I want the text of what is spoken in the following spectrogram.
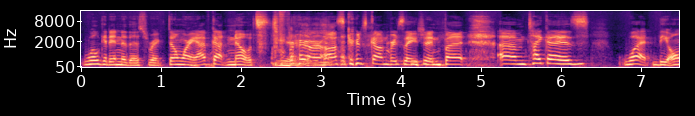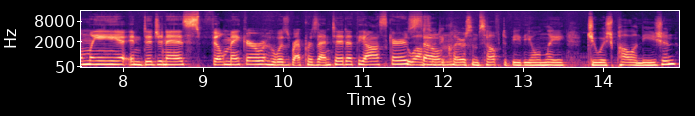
we'll get into this, Rick. Don't worry, I've got notes for our Oscars conversation. But um, Taika is what the only Indigenous filmmaker who was represented at the Oscars. Who also so declares himself to be the only Jewish Polynesian.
